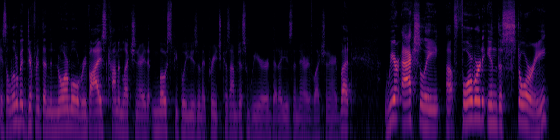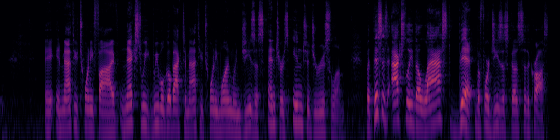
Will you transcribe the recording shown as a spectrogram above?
is a little bit different than the normal revised common lectionary that most people use when they preach because I'm just weird that I use the narrative lectionary. But we are actually uh, forward in the story in Matthew 25. Next week, we will go back to Matthew 21 when Jesus enters into Jerusalem. But this is actually the last bit before Jesus goes to the cross.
